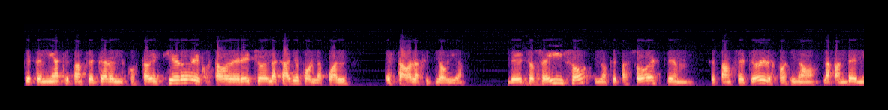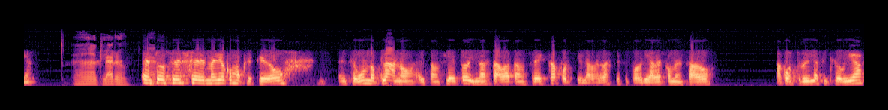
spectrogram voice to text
que tenía que panfletear el costado izquierdo y el costado derecho de la calle por la cual estaba la ciclovía. De hecho, se hizo, lo que pasó es que se panfleteó y después vino la pandemia. Ah, claro. Entonces, eh, medio como que quedó en segundo plano el panfleto y no estaba tan fresca porque la verdad es que se podría haber comenzado a construir la ciclovía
